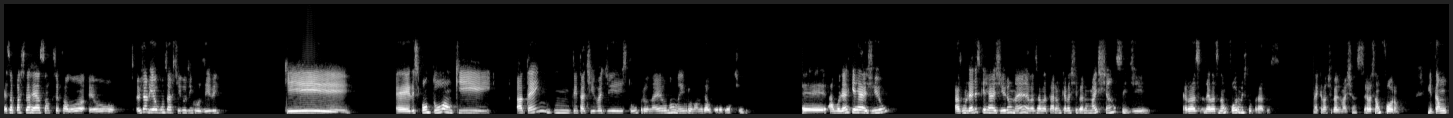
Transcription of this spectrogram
essa parte da reação que você falou, eu, eu já li alguns artigos, inclusive, que é, eles pontuam que até em, em, tentativa de estupro, né? Eu não lembro o nome da autora do artigo. É, a mulher que reagiu, as mulheres que reagiram, né? Elas relataram que elas tiveram mais chance de, elas, elas não foram estupradas, né? Que elas tiveram mais chance, elas não foram. Então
